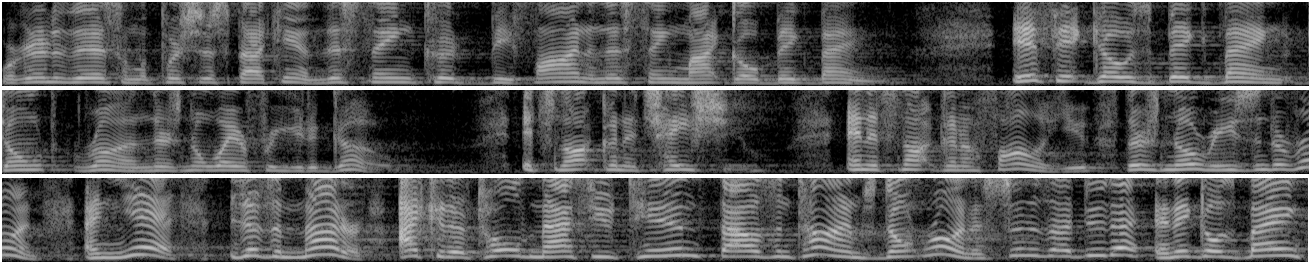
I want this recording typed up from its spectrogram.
We're going to do this. I'm going to push this back in. This thing could be fine, and this thing might go big bang. If it goes big bang, don't run. There's nowhere for you to go. It's not going to chase you and it's not going to follow you. There's no reason to run. And yet, it doesn't matter. I could have told Matthew 10,000 times, don't run. As soon as I do that and it goes bang,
